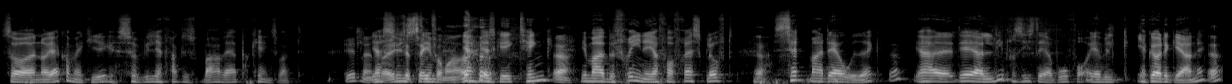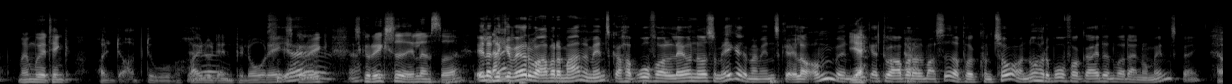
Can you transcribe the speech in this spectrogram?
Så når jeg kommer i kirke, så vil jeg faktisk bare være parkeringsvagt. Et eller andet, hvor jeg ikke kan tænke for meget. Ja, jeg skal ikke tænke. Ja. Det er meget befriende. Jeg får frisk luft. Ja. Sæt mig derude, ikke? Ja. Jeg, det er lige præcis det, jeg har brug for, og jeg, vil, jeg gør det gerne, ikke? Ja. Men nu må jeg tænke, hold da op, du højt ja. den pilot, ikke? Ja, Skal, du ja, ikke, ja. skal du ikke sidde et eller andet sted? Eller Nej. det kan være, at du arbejder meget med mennesker og har brug for at lave noget, som ikke er med mennesker, eller omvendt, Ja. ja. ikke? at du arbejder ja. sidder på et kontor, og nu har du brug for at gøre den, hvor der er nogle mennesker. Ikke? Jo.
